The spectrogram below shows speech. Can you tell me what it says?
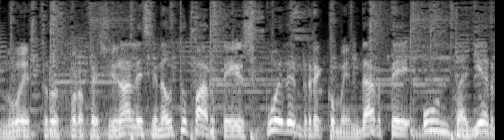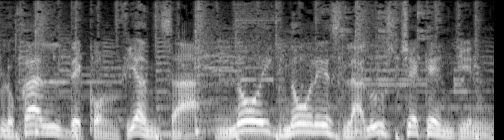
nuestros profesionales en autopartes pueden recomendarte un taller local de confianza. No ignores la luz check engine.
